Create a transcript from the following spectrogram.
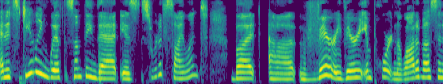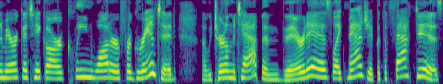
And it's dealing with something that is sort of silent, but uh, very, very important. A lot of us in America take our clean water for granted. Uh, we turn on the tap and there it is, like magic. But the fact is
